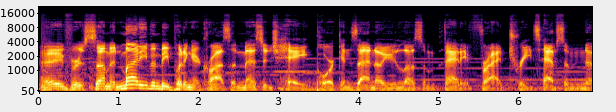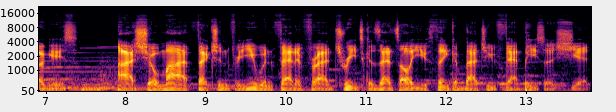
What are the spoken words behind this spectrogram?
Hey, for some, it might even be putting across a message Hey, Porkins, I know you love some fatty fried treats. Have some nuggies. I show my affection for you and fatty fried treats because that's all you think about, you fat piece of shit.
